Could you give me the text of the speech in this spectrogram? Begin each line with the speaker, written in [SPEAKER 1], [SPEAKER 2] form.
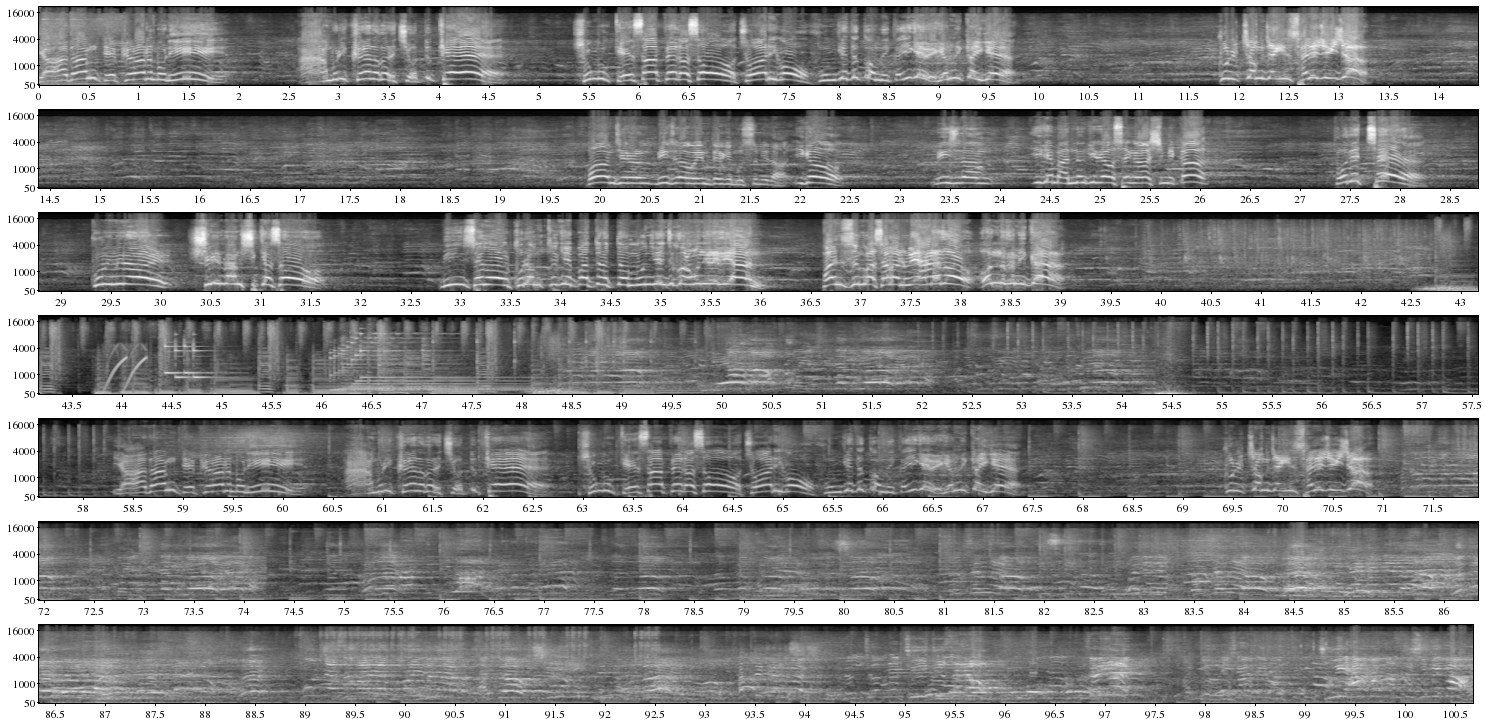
[SPEAKER 1] 야당 대표라는 분이 아무리 그래도 그렇지 어떻게 중국 대사 앞에 가서 조아리고 훈계 듣고 옵니까? 이게 외교입니까 이게? 굴종적인 사회주의자! 포함지는 민주당 의원들에게 묻습니다. 이거 민주당 이게 맞는 길이라고 생각하십니까? 도대체 국민을 실망시켜서 민생을 구렁텅이에 빠뜨렸던 문재인 정권 5년에 대한 반성과 사과는 왜 하나도 없는 겁니까? 야당 대표라는 분이 아무리 그래도 그렇지 어떻게 중국 대사 앞에 가서 조아리고 훈계 듣고 옵니까? 이게 외교입니까 이게? 굴종적인 사회주의자!
[SPEAKER 2] 의장님 어떻게 주의 한 번 안 주십니까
